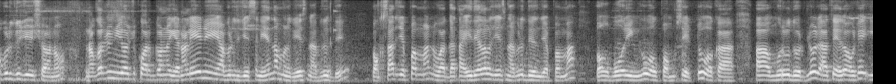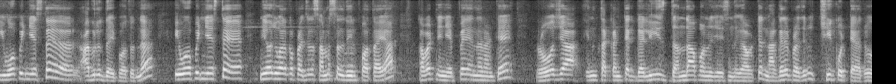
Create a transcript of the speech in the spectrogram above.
అభివృద్ధి చేశాను. నగరు నియోజకవర్గంలో ఎనలేని అభివృద్ధి చేశాను. ఏందమ్మా నువ్వు చేసిన అభివృద్ధి? ఒకసారి చెప్పమ్మా నువ్వు గత ఐదేళ్ళలో చేసిన అభివృద్ధి అని చెప్పమ్మా? ఒక బోరింగ్ ఒక పంపు సెట్టు ఒక మురుగుదొడ్లు లేకపోతే ఏదో ఒకటి. ఈ ఓపెన్ చేస్తే అభివృద్ధి అయిపోతుందా? ఈ ఓపెన్ చేస్తే నియోజకవర్గ ప్రజల సమస్యలు తీరిపోతాయా? కాబట్టి నేను చెప్పేది ఏంటంటే రోజా ఇంతకంటే గలీజ్ దందా పనులు చేసింది కాబట్టి నగర ప్రజలు చీకొట్టారు.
